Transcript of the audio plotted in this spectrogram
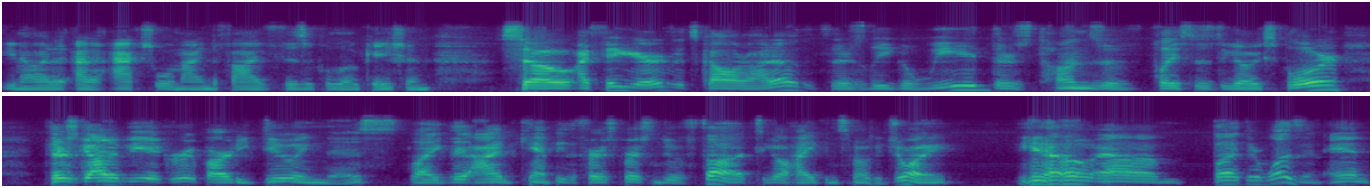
you know, at, a, at an actual nine to five physical location. So I figured it's Colorado, there's legal weed, there's tons of places to go explore. There's got to be a group already doing this. Like, I can't be the first person to have thought to go hike and smoke a joint, you know. Um, but there wasn't, and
